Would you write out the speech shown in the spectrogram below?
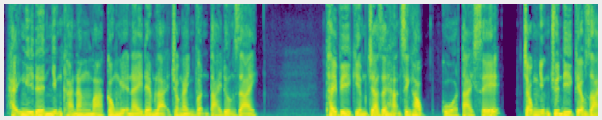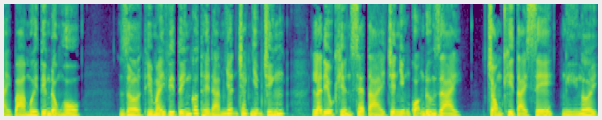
Hãy nghĩ đến những khả năng mà công nghệ này đem lại cho ngành vận tải đường dài. Thay vì kiểm tra giới hạn sinh học của tài xế trong những chuyến đi kéo dài 30 tiếng đồng hồ, Giờ thì máy vi tính có thể đảm nhận trách nhiệm chính là điều khiển xe tải trên những quãng đường dài, trong khi tài xế nghỉ ngơi.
